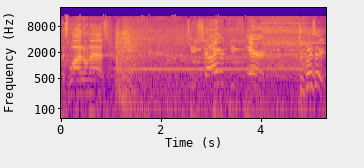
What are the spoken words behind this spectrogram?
That's why I don't ask. Too shy or too scared? Too busy.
